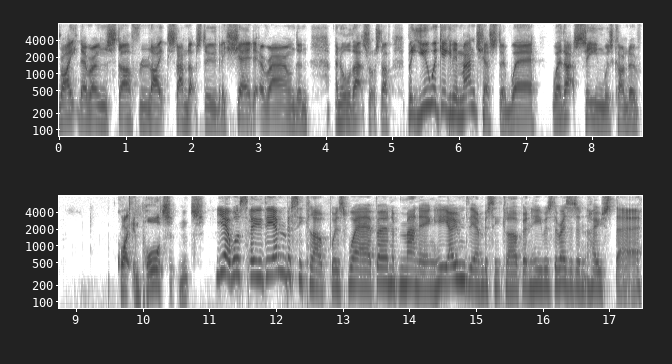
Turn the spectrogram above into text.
write their own stuff like stand-ups do. They shared it around and and all that sort of stuff. But you were gigging in Manchester, where where that scene was kind of quite important. Yeah, well, so the Embassy Club was where Bernard Manning he owned the Embassy Club and he was the resident host there,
